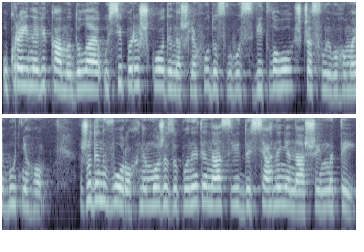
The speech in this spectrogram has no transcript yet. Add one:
Україна віками долає усі перешкоди на шляху до свого світлого, щасливого майбутнього. Жоден ворог не може зупинити нас від досягнення нашої мети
